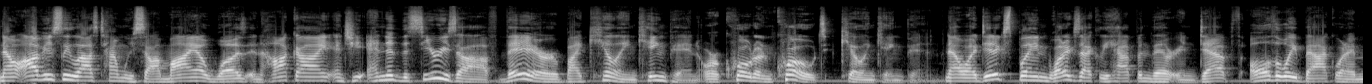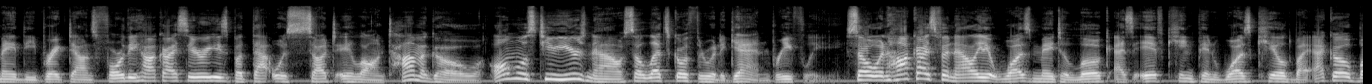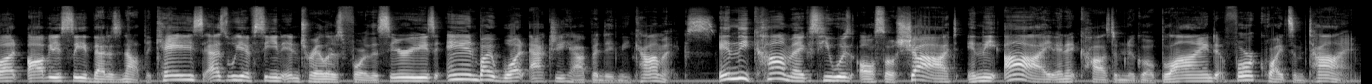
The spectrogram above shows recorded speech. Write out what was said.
Now, obviously, last time we saw Maya was in Hawkeye, and she ended the series off there by killing Kingpin, or quote unquote, killing Kingpin. Now, I did explain what exactly happened there in depth all the way back when I made the breakdowns for the Hawkeye series, but that was such a long time ago, almost two years now, so let's go through it again briefly. So, in Hawkeye's finale, it was made to look as if Kingpin was killed by Echo, but obviously that is not the case, as we have seen in trailers for the series and by what actually happened in the comics. In the comics, he was also shot in the eye and it caused him to go blind for quite some time.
